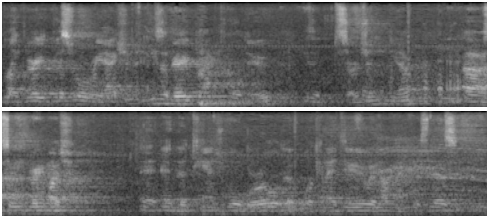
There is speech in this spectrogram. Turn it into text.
like very visceral reaction. He's a very practical dude. He's a surgeon, you know. Uh, so he's very much in, in the tangible world of what can I do and how can I fix this.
